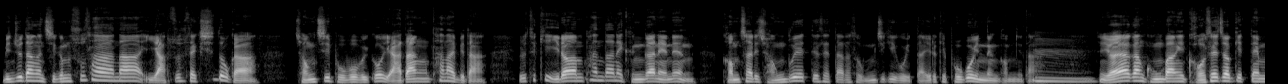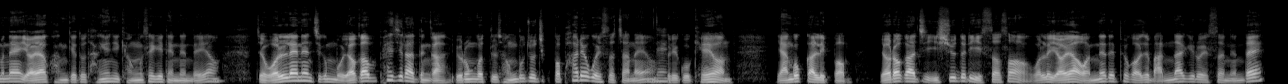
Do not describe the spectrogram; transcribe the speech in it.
민주당은 지금 수사나 이 압수수색 시도가 정치 보복이고 야당 탄압이다. 그리고 특히 이런 판단의 근간에는 검찰이 정부의 뜻에 따라서 움직이고 있다. 이렇게 보고 있는 겁니다. 음. 여야 간 공방이 거세졌기 때문에 여야 관계도 당연히 경색이 됐는데요. 이제 원래는 지금 뭐 여가부 폐지라든가 이런 것들 정부 조직법 하려고 했었잖아요. 네. 그리고 개헌, 양곡관리법 여러 가지 이슈들이 있어서 원래 여야 원내대표가 어제 만나기로 했었는데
